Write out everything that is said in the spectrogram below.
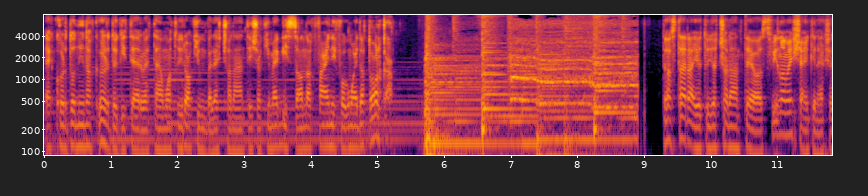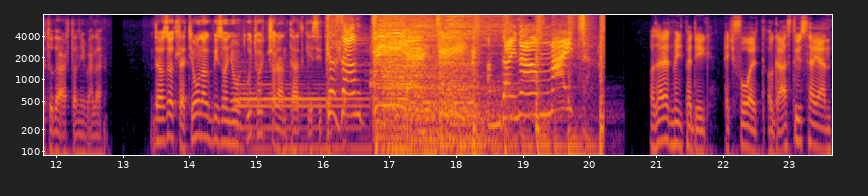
Ekkor Doninak ördögi terve támad, hogy rakjunk bele csalánt, és aki megissza, annak fájni fog majd a torka. De aztán rájött, hogy a csalánt tea az finom, és senkinek se tud ártani vele. De az ötlet jónak bizonyult, úgyhogy csalánteát készített. Az eredmény pedig egy folt a gáztűz helyen,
